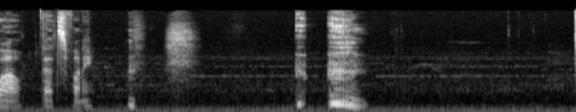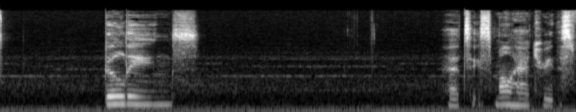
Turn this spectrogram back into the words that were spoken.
Wow, that's funny. Buildings. That's a small hatchery. This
